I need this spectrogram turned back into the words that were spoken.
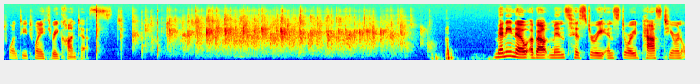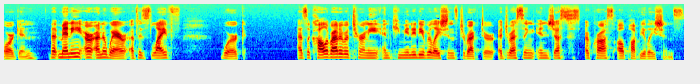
2023 contest. Many know about Min's history and storied past here in Oregon, but many are unaware of his life work as a Colorado attorney and community relations director addressing injustice across all populations.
